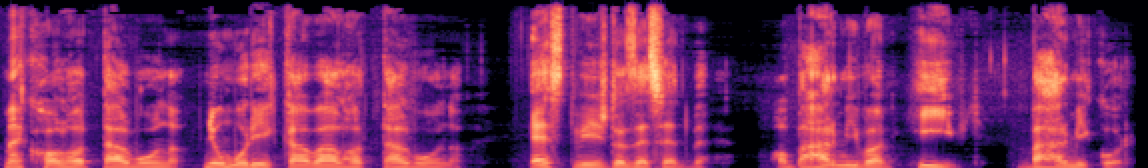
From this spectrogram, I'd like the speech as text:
Meghalhattál volna, nyomorékká válhattál volna. Ezt vésd az eszedbe. Ha bármi van, hívj. Bármikor.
